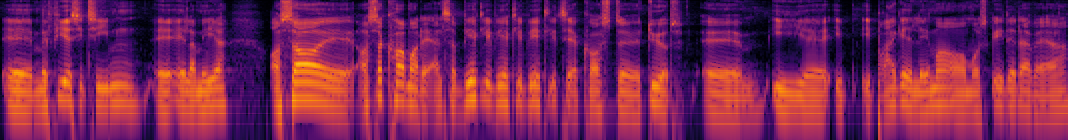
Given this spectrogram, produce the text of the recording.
øh, med 80 i timen øh, eller mere, og så, øh, og så kommer det altså virkelig, virkelig, virkelig til at koste øh, dyrt øh, i, øh, i, i brækkede lemmer og måske det der værre.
